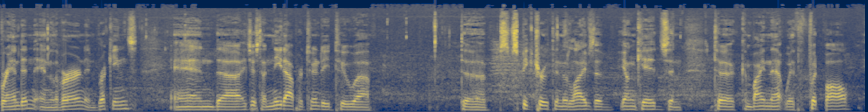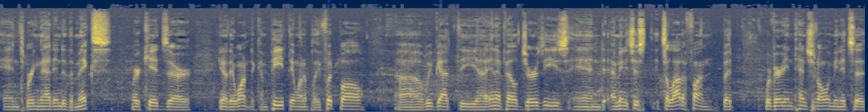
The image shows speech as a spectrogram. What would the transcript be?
Brandon and Luverne and Brookings, and uh, it's just a neat opportunity to uh, to speak truth in the lives of young kids and to combine that with football and to bring that into the mix where kids are, you know, they want to compete, they want to play football. Uh, we've got the uh, NFL jerseys, and I mean, it's just it's a lot of fun, but we're very intentional. I mean, it's a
